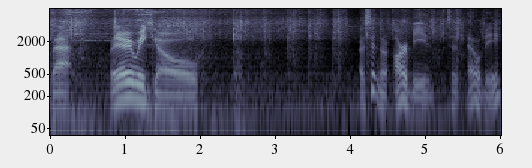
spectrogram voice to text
That. There we go. I said no RB. to LB.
